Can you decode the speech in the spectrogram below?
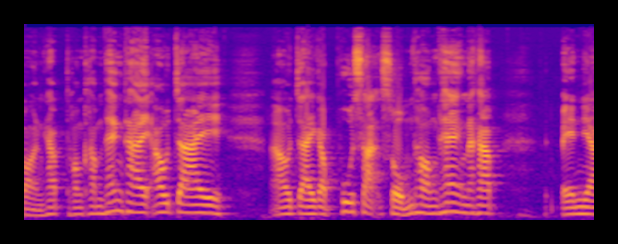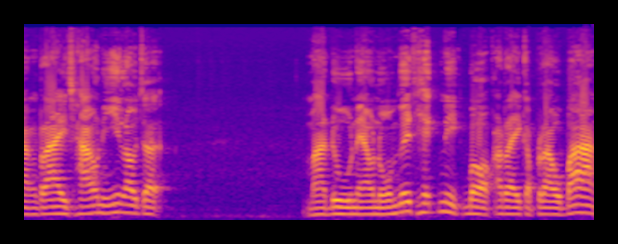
ก่อนครับ ทองคำแท่งไทยเอาใจ เอาใจกับผู้สะสมทองแท่งนะครับ เป็นอย่างไรเช้านี้เราจะมาดูแนวโน้มด้วยเทคนิคบอกอะไรกับเราบ้าง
